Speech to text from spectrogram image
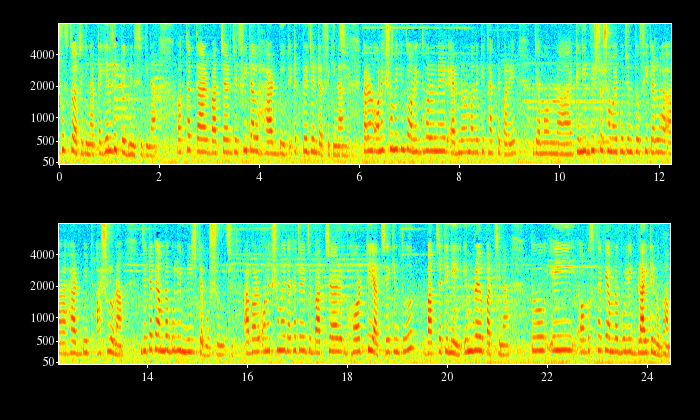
সুস্থ আছে কিনা, একটা হেলদি প্রেগনেন্সি কিনা। অর্থাৎ তার বাচ্চার যে ফিটাল হার্টবিট এটা প্রেজেন্ট আছে কিনা। কারণ অনেক সময় কিন্তু অনেক ধরনের অ্যাবনর্মালিটি থাকতে পারে। যেমন একটি নির্দিষ্ট সময় পর্যন্ত ফিটাল হার্টবিট আসলো না যেটাকে আমরা বলি মিসড অ্যাবর্শন। আবার অনেক সময় দেখা যায় যে বাচ্চার ঘরটি আছে কিন্তু বাচ্চাটি নেই এমব্রায়ও পাচ্ছি না। তো এই অবস্থাকে আমরা বলি ব্লাইটেনোভাম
